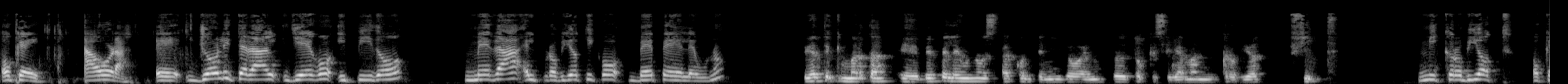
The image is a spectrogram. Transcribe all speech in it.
Ok, ahora, eh, yo literal llego y pido, ¿me da el probiótico BPL1? Fíjate que Marta, eh, BPL1 está contenido en un producto que se llama Microbiot Fit. Microbiot, ok.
